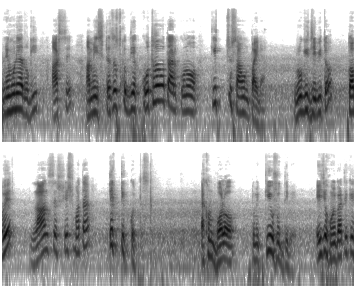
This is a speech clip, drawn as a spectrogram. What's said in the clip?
নিউমোনিয়া রোগী আসছে, আমি স্টেথোস্কোপ দিয়ে কোথাও তার কোনো কিচ্ছু সাউন্ড পাই না। রুগী জীবিত, তবে লাঞ্চের শেষ মাথা টিকটিক করতেছে। এখন বলো, তুমি কি ওষুধ দিবে? এই যে হোমিওপ্যাথিকে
